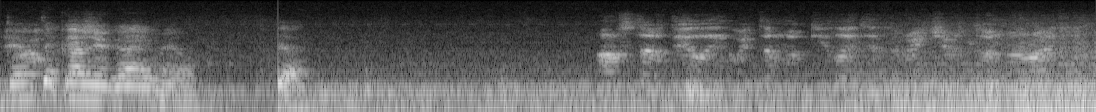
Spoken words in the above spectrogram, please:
Então não tem cá ninguém, meu. After dealing with the mutilated creature, turn right into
